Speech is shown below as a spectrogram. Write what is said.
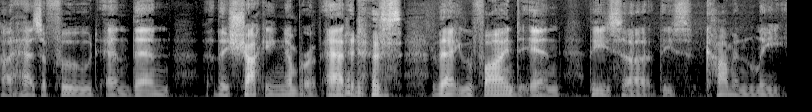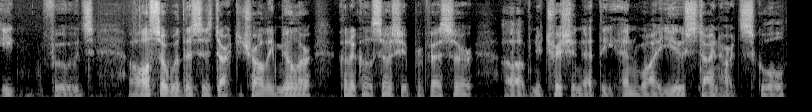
uh, has a food and then the shocking number of additives that you find in these uh, these commonly eaten foods. Also with us is Dr. Charlie Mueller, clinical associate professor of nutrition at the NYU Steinhardt School,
